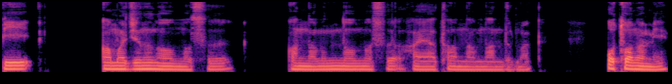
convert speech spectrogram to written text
bir amacının olması, anlamının olması, hayatı anlamlandırmak, otonomi,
